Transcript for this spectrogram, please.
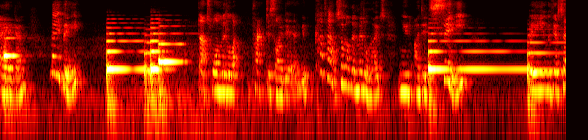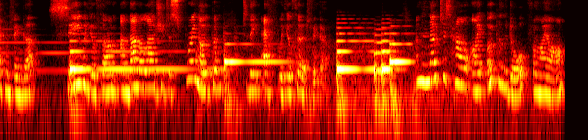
A again, maybe that's one little practice idea. You cut out some of the middle notes, and you, I did C, B with your second finger, C with your thumb and that allows you to spring open to the F with your third finger. And notice how I open the door from my arm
